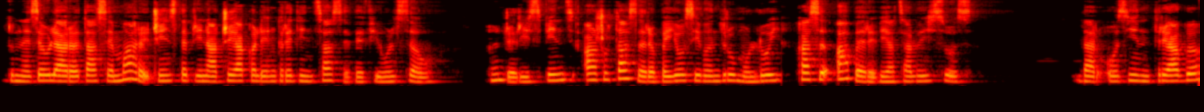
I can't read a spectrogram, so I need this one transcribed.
Dumnezeu le arătase mare cinste prin aceea că le încredințase pe fiul său. Îngerii sfinți ajutaseră pe Iosif în drumul lui ca să apere viața lui Isus dar o zi întreagă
